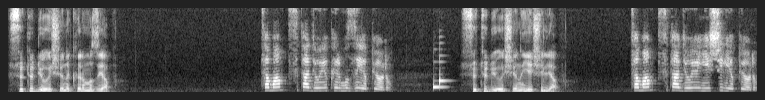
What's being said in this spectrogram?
Stüdyo ışığını kırmızı yap. Tamam, stadyoyu kırmızı yapıyorum. Stüdyo ışığını yeşil yap. Tamam, stadyoyu yeşil yapıyorum.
